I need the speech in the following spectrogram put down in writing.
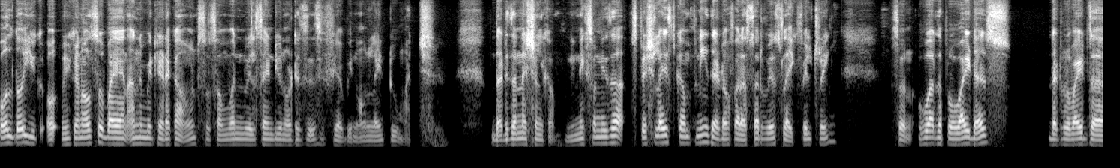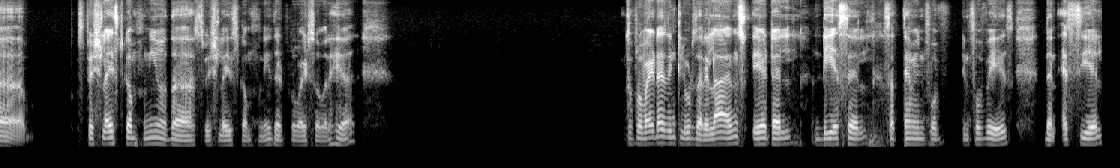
although you uh, you can also buy an unlimited account so someone will send you notices if you have been online too much. That is a national company. Next one is a specialized company that offer a service like filtering. So who are the providers that provides a specialized company or the specialized company that provides over here So providers includes the Reliance, Airtel, DSL, Satyam Info, Infoways, then SCL,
